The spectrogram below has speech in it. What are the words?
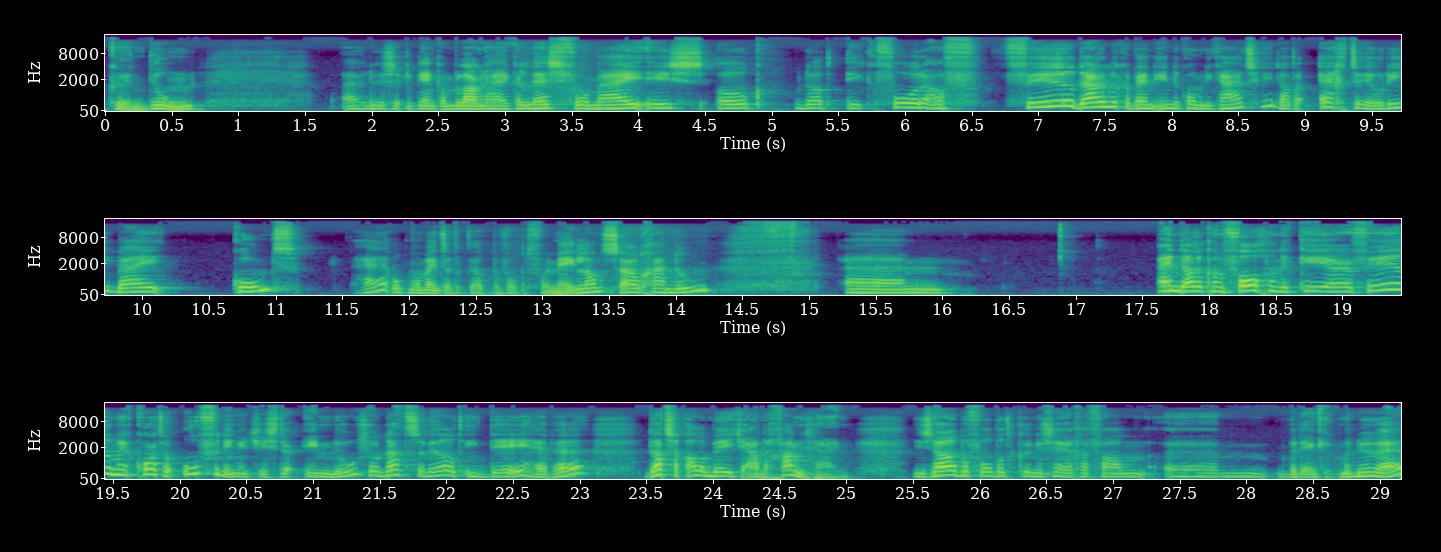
kunt doen. Uh, dus ik denk een belangrijke les voor mij is ook dat ik vooraf veel duidelijker ben in de communicatie, dat er echt theorie bij komt. Hè, op het moment dat ik dat bijvoorbeeld voor Nederland zou gaan doen. Um, en dat ik een volgende keer veel meer korte oefeningetjes erin doe, zodat ze wel het idee hebben dat ze al een beetje aan de gang zijn. Je zou bijvoorbeeld kunnen zeggen van, um, bedenk ik me nu hè,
